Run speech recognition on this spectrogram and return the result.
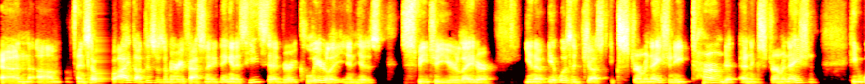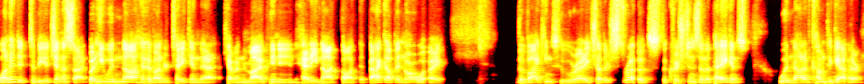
And um, and so I thought this was a very fascinating thing. And as he said very clearly in his speech a year later, you know, it was a just extermination. He termed it an extermination. He wanted it to be a genocide, but he would not have undertaken that, Kevin, in my opinion, had he not thought that back up in Norway, the Vikings who were at each other's throats, the Christians and the pagans, would not have come together.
